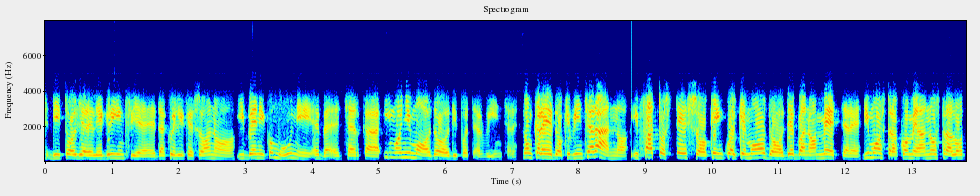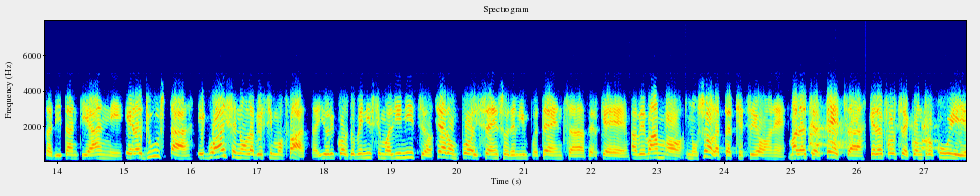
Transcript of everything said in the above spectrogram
di togliere le grinfie da quelli che sono i beni comuni, eh beh, cerca in ogni modo di poter vincere. Non credo che vinceranno. Il fatto stesso che in qualche modo debbano ammettere dimostra come la nostra lotta di tanti anni era giusta e guai se non l'avessimo fatta. Io ricordo benissimo all'inizio c'era un po' il senso dell'impotenza perché avevamo non solo la percezione ma la certezza che le forze contro cui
